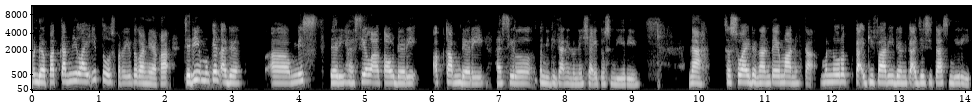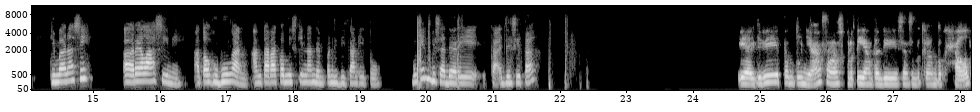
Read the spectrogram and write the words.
mendapatkan nilai itu seperti itu kan ya kak. Jadi mungkin ada uh, miss dari hasil atau dari outcome dari hasil pendidikan Indonesia itu sendiri. Nah, sesuai dengan tema nih kak, menurut kak Givari dan kak Jessica sendiri, gimana sih uh, relasi nih atau hubungan antara kemiskinan dan pendidikan itu? Mungkin bisa dari kak Jessica. Ya, jadi tentunya sama seperti yang tadi saya sebutkan untuk health,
